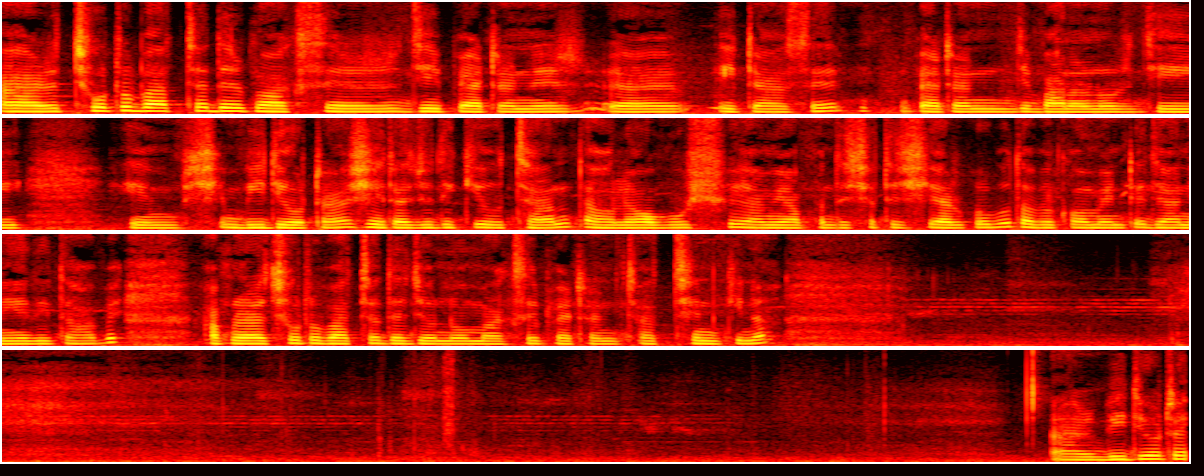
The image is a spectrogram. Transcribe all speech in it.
আর ছোট বাচ্চাদের মাস্কের যে প্যাটার্নের এটা আছে প্যাটার্ন যে বানানোর যে ভিডিওটা, সেটা যদি কেউ চান, তাহলে অবশ্যই আমি আপনাদের সাথে শেয়ার করব। তবে কমেন্টে জানিয়ে দিতে হবে, আপনারা ছোট বাচ্চাদের জন্য মাস্কের প্যাটার্ন চাচ্ছেন কিনা। আর ভিডিওটা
